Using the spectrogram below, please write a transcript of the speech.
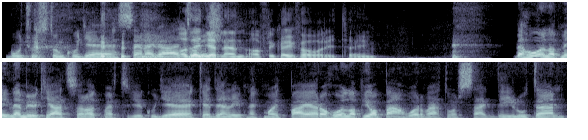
búcsúztunk ugye Szenegáltól Az egyetlen afrikai favoritjaim. De holnap még nem ők játszanak, mert ők ugye kedden lépnek majd pályára. Holnap Japán-Horvátország délután,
